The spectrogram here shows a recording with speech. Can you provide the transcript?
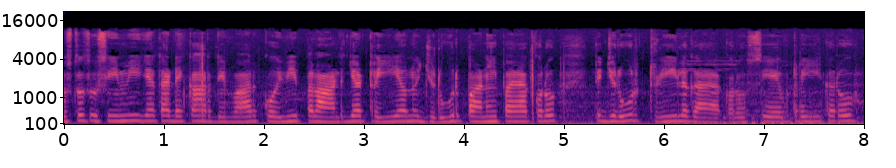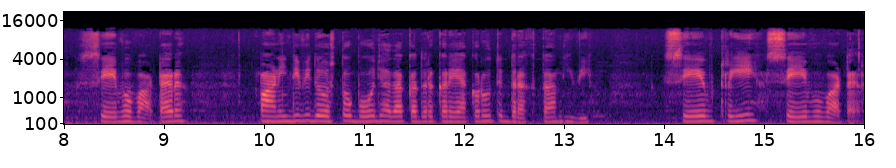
ਦੋਸਤੋ, ਤੁਸੀਂ ਵੀ ਜਾਂ ਤੁਹਾਡੇ ਘਰ ਦੇ ਬਾਹਰ ਕੋਈ ਵੀ ਪਲਾਂਟ ਜਾਂ ਟਰੀ ਆ, ਉਹਨੂੰ ਜ਼ਰੂਰ ਪਾਣੀ ਪਾਇਆ ਕਰੋ ਤੇ ਜ਼ਰੂਰ ਟਰੀ ਲਗਾਇਆ ਕਰੋ। ਸੇਵ ਟਰੀ ਕਰੋ ਸੇਵ ਵਾਟਰ ਪਾਣੀ ਦੀ ਵੀ ਦੋਸਤੋ, ਬਹੁਤ ਜ਼ਿਆਦਾ ਕਦਰ ਕਰਿਆ ਕਰੋ ਤੇ ਦਰਖਤਾਂ ਦੀ ਵੀ। ਸੇਵ ਟਰੀ ਸੇਵ ਵਾਟਰ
